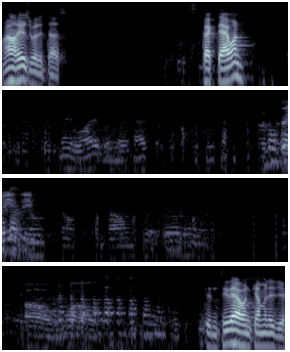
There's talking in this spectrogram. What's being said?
Well, here's what it does. Expect that one? That's crazy. Oh, whoa. Didn't see that one coming, did you?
